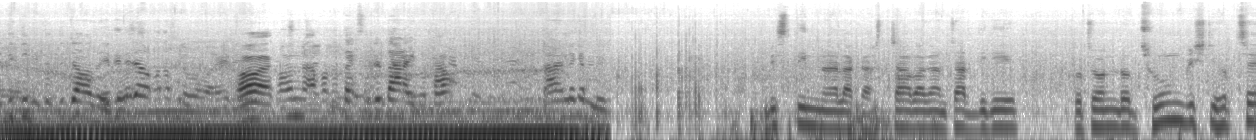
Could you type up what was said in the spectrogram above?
এদিক দিয়ে ভিতর দিয়ে যাওয়া যায়। এদিকে যাওয়ার কথা ছিল বাবা হ্যাঁ এখন আপাতত দাঁড়াই কোথাও। কেমনি? বিস্তীর্ণ এলাকা চা বাগান চারদিকে প্রচণ্ড ঝুম বৃষ্টি হচ্ছে।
